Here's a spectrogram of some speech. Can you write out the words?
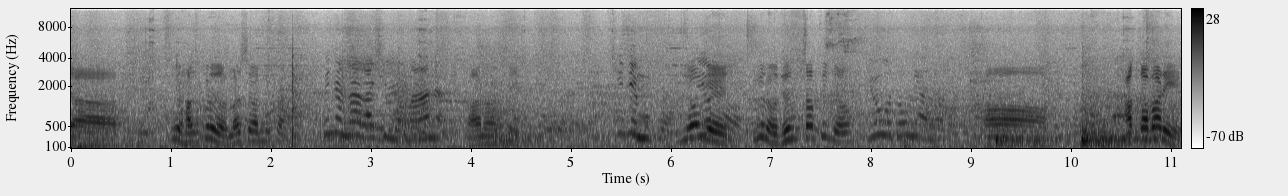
야, 이거 한 그릇 얼마씩 합니까? 그냥 나가시면 만 원. 만 원씩. 치즈 먹고. 이게 요거, 이건 어디서 잡히죠? 요거 거. 아, 아까바리.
